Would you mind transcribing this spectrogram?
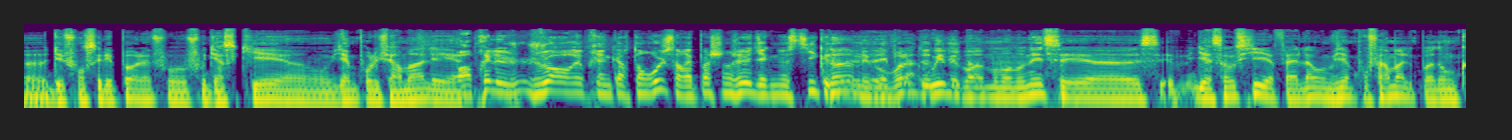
euh, défoncer l'épaule il hein, faut, faut dire ce qui est hein. on vient pour lui faire mal et bon, après le joueur aurait pris un carton rouge ça aurait pas changé le diagnostic non, de, mais bon voilà oui mais bon à un moment donné c'est il y a ça aussi enfin là on vient pour faire mal quoi donc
